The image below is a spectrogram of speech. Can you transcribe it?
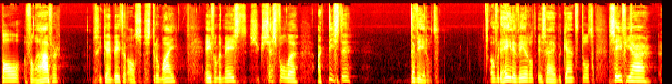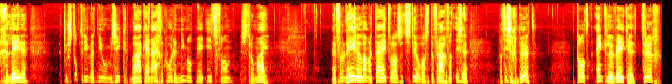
Paul van Haver, misschien ken je beter als Stromae. Een van de meest succesvolle artiesten ter wereld. Over de hele wereld is hij bekend tot zeven jaar geleden. Toen stopte hij met nieuwe muziek maken en eigenlijk hoorde niemand meer iets van Stromae. En voor een hele lange tijd was het stil, was het de vraag, wat is er, wat is er gebeurd? Tot enkele weken terug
